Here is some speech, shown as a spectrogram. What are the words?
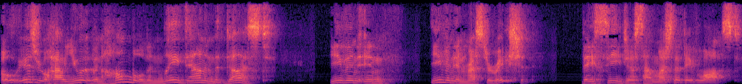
O Israel, how you have been humbled and laid down in the dust. Even in even in restoration, they see just how much that they've lost.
